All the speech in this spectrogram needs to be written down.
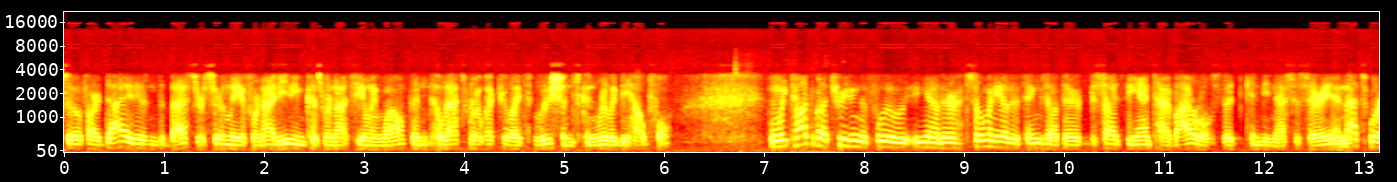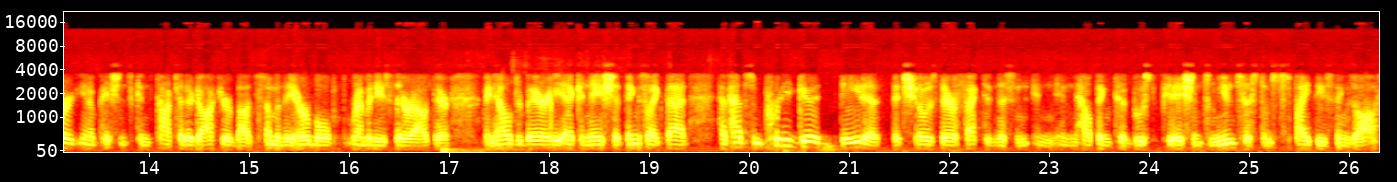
So if our diet isn't the best, or certainly if we're not eating because we're not feeling well, then that's where electrolyte solutions can really be helpful when we talk about treating the flu, you know, there are so many other things out there besides the antivirals that can be necessary, and that's where you know patients can talk to their doctor about some of the herbal remedies that are out there. I mean, elderberry, echinacea, things like that have had some pretty good data that shows their effectiveness in, in, in helping to boost patients' immune systems to fight these things off.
